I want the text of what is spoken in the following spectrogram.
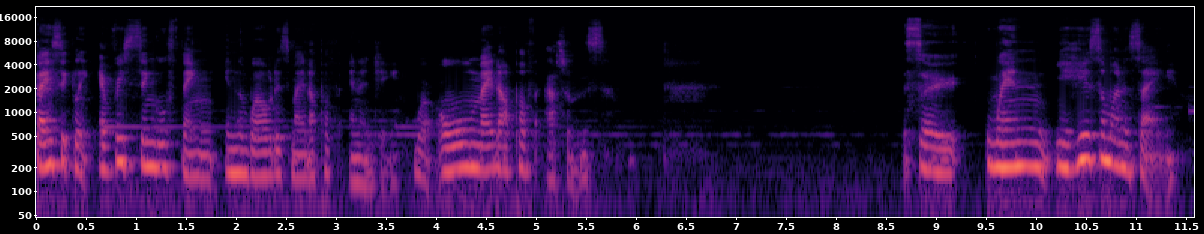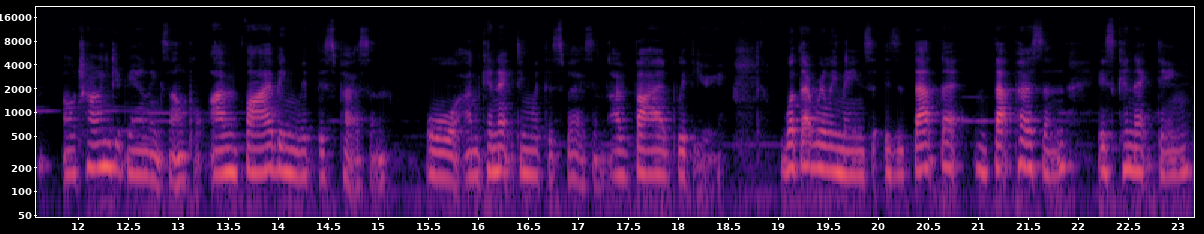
basically, every single thing in the world is made up of energy. We're all made up of atoms. So, when you hear someone say, I'll try and give you an example. I'm vibing with this person, or I'm connecting with this person. I vibe with you. What that really means is that that, that person is connecting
